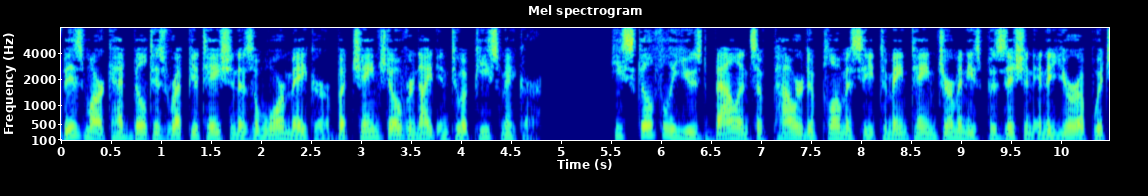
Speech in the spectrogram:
Bismarck had built his reputation as a war maker but changed overnight into a peacemaker. He skillfully used balance of power diplomacy to maintain Germany's position in a Europe which,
